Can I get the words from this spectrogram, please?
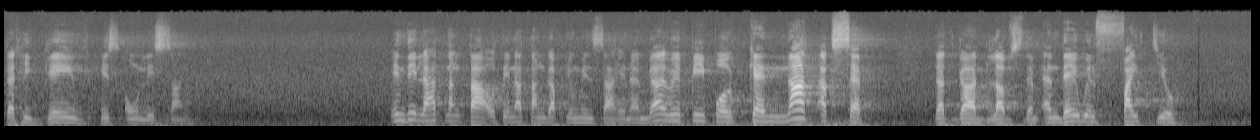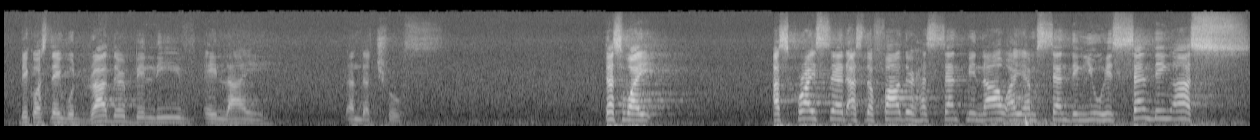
that He gave His only Son. Hindi lahat ng tao tinatanggap yung mensahe na people cannot accept that God loves them and they will fight you because they would rather believe a lie than the truth. That's why, as Christ said, as the Father has sent me now, I am sending you. He's sending us.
